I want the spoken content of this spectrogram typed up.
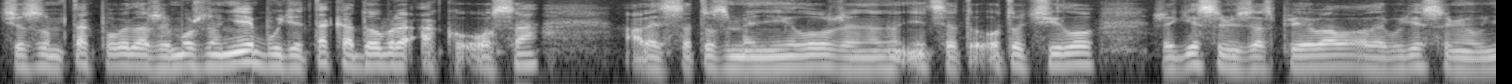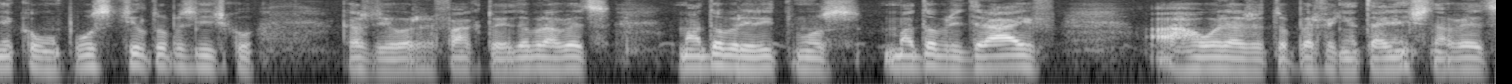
čo som tak povedal, že možno nebude taká dobrá ako Osa, ale sa to zmenilo, že hneď sa to otočilo, že kde som ju zaspieval, alebo kde som ju niekomu pustil, tú pesničku, každý hovorí, že fakt, to je dobrá vec, má dobrý rytmus, má dobrý drive a hovoria, že to je perfektne tanečná vec.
